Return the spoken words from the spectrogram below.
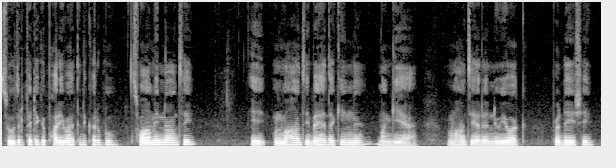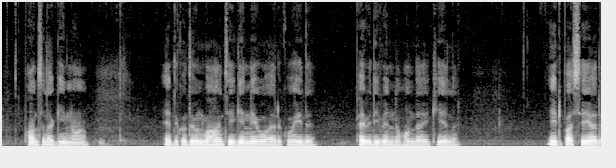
සූත්‍ර පිටක පරිවර්තන කරපු ස්වාමීන් වහන්සේ ඒ උන්වහන්සේ බැහැ දකින්න මං ගියා. උන්වහන්සේ අර නිව්යෝක් ප්‍රදේශේ පන්සලක් ඉන්නවා. එතකොට උන්වහන්සේ ගෙන්නේවා අර කොහෙද පැවිදි වෙන්න හොඳයි කියලා. ඊට පස්සේ අර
